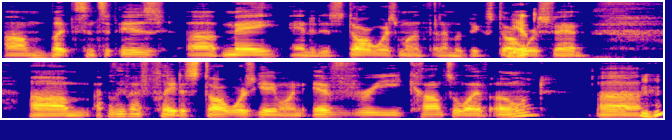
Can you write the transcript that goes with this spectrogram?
Um, but since it is uh, May and it is Star Wars month, and I'm a big Star Yep. Wars fan, um, I believe I've played a Star Wars game on every console I've owned. Uh, Mhm.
